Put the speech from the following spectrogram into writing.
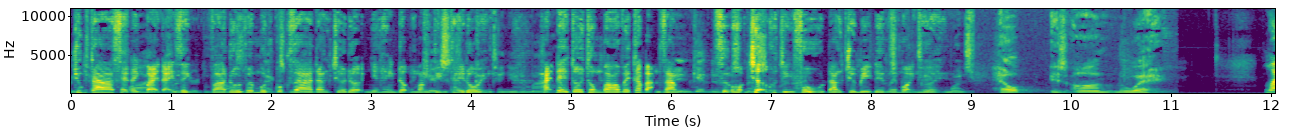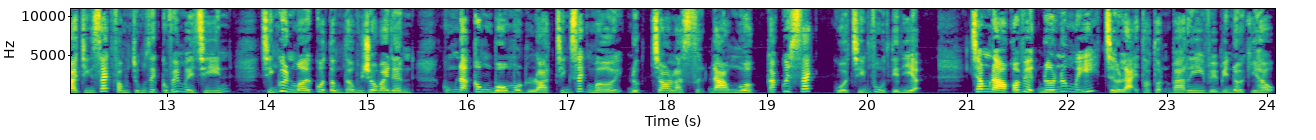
Chúng ta sẽ đánh bại đại dịch và đối với một quốc gia đang chờ đợi những hành động mang tính thay đổi. Hãy để tôi thông báo với các bạn rằng sự hỗ trợ của chính phủ đang chuẩn bị đến với mọi người. Ngoài chính sách phòng chống dịch COVID-19, chính quyền mới của Tổng thống Joe Biden cũng đã công bố một loạt chính sách mới được cho là sự đảo ngược các quyết sách của chính phủ tiền nhiệm. Trong đó có việc đưa nước Mỹ trở lại thỏa thuận Paris về biến đổi khí hậu,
